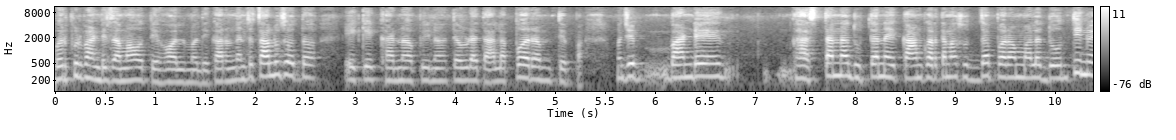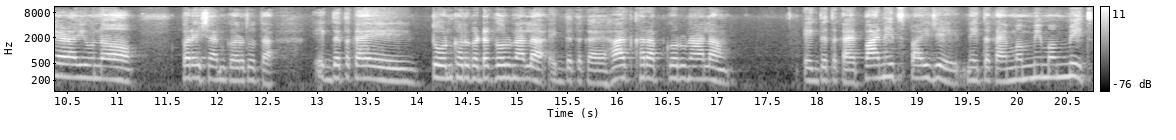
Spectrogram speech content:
भरपूर भांडे जमा होते हॉलमध्ये कारण त्यांचं चालूच होतं. एक एक खाणं पिणं तेवढ्यात आला परम ते पा म्हणजे भांडे घासताना धुताना एक काम करताना सुद्धा परम मला दोन तीन वेळा येऊन परेशान करत होता. एकदा तर काय तोंड खरकट करून आला एकदा तर काय हात खराब करून आला एकदा तर काय पाणीच पाहिजे नाही तर काय मम्मी मम्मीच.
